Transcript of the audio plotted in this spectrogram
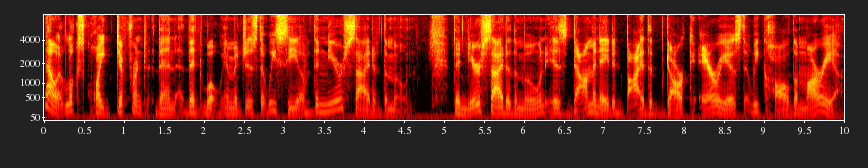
Now it looks quite different than the what images that we see of the near side of the moon. The near side of the moon is dominated by the dark areas that we call the Maria.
